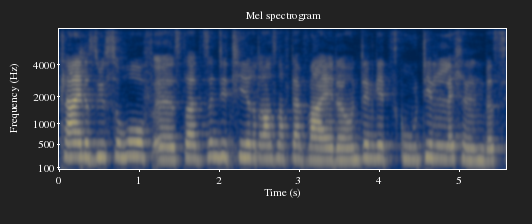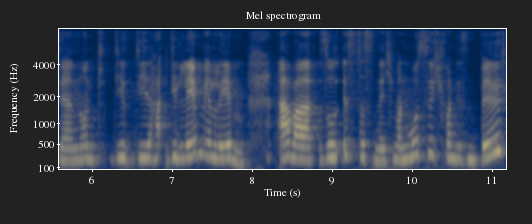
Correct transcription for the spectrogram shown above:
kleine süße Hof ist. Da sind die Tiere draußen auf der Weide und denen geht's gut, die lächeln ein bisschen und die, die, die leben ihr Leben. Aber so ist es nicht. Man muss sich von diesem Bild,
